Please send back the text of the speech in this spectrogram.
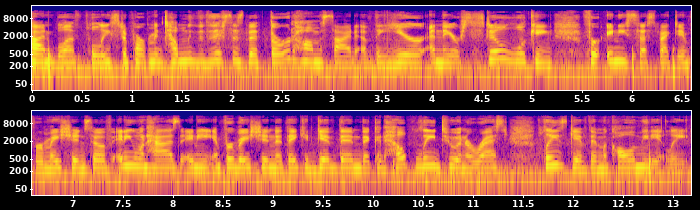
Pine Bluff Police Department tell me that this is the third homicide of the year and they are still looking for any suspect information. So if anyone has any information that they could give them that could help lead to an arrest, please give them a call immediately.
